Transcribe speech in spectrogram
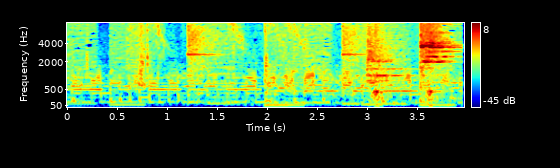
Thank you.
